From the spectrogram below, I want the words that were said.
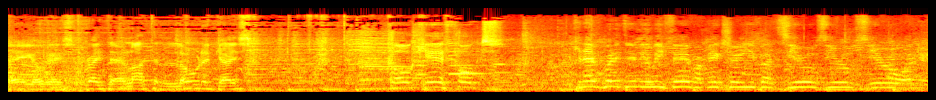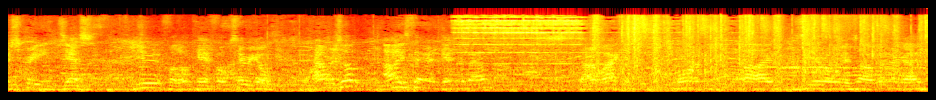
There you go, guys. Right there. Locked and loaded, guys. Okay, folks. Can everybody do me a wee favor? Make sure you've got zero, zero, zero on your screens. Yes. Beautiful. Okay, folks. Here we go. Hammers up. Eyes down. Get the bell. Start whacking. One, five, zero is our winner, guys.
